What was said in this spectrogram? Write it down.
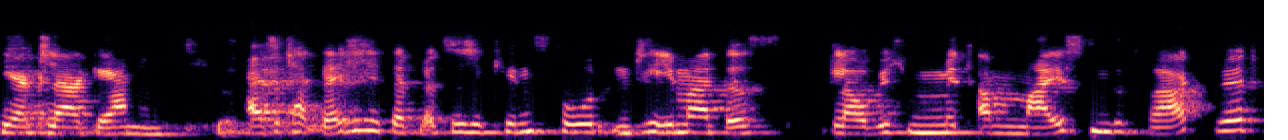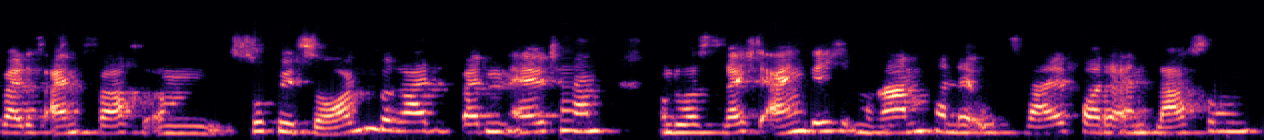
Ja, klar, gerne. Also tatsächlich ist der plötzliche Kindstod ein Thema, das, glaube ich, mit am meisten gefragt wird, weil das einfach ähm, so viel Sorgen bereitet bei den Eltern. Und du hast recht, eigentlich im Rahmen von der U2 vor der Entlassung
